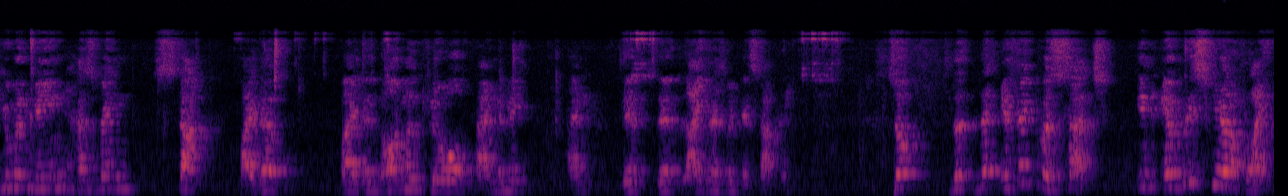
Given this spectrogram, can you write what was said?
human being has been stuck by the by the normal flow of pandemic and their, their life has been disrupted. So the, the effect was such in every sphere of life,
